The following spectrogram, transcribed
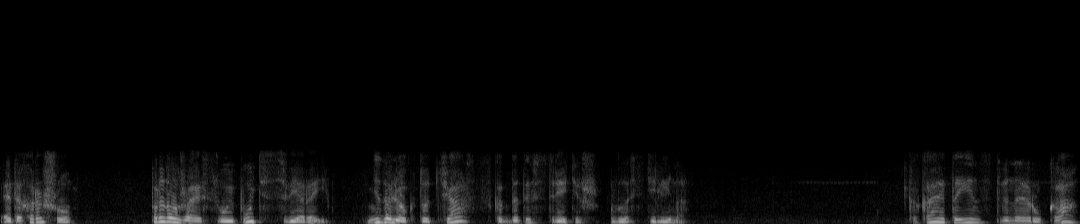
Это хорошо. Продолжай свой путь с верой. Недалек тот час, когда ты встретишь властелина. Какая таинственная рука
